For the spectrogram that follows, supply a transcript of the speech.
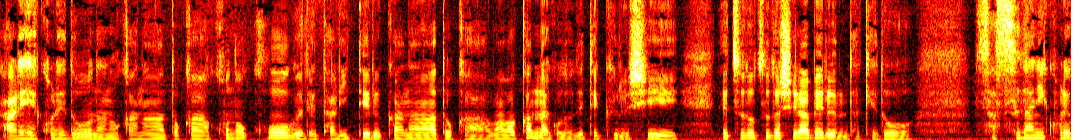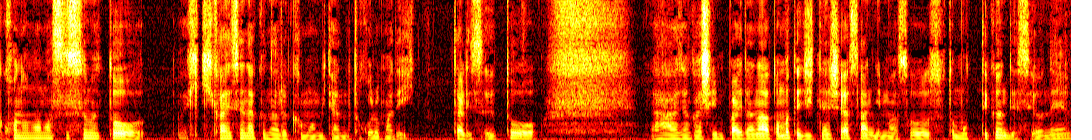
あれこれどうなのかなとかこの工具で足りてるかなとか、まあ、分かんないこと出てくるしでつどつど調べるんだけどさすがにこれこのまま進むと引き返せなくなるかもみたいなところまで行ったりするとあなんか心配だなと思って自転車屋さんにまあそうすると持ってくんですよね。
